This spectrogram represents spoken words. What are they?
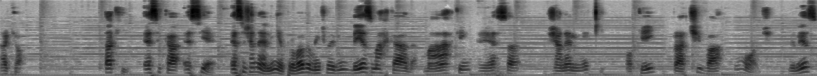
aqui ó, tá aqui, SKSE. Essa janelinha provavelmente vai vir desmarcada, marquem essa janelinha aqui, ok? Para ativar o mod, beleza?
